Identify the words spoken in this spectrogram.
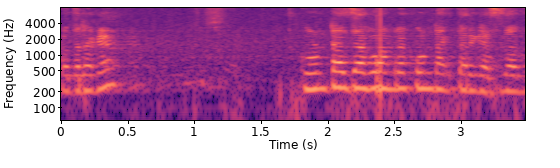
কত টাকা? কোনটা যাব, আমরা কোন ডাক্তারের কাছে যাব?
